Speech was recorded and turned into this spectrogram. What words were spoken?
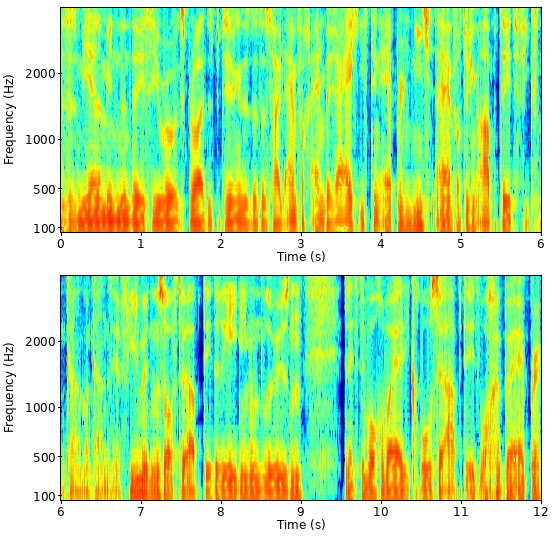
dass es mehr oder minder ein Day Zero Exploit ist, beziehungsweise dass das halt einfach ein Bereich ist, den Apple nicht einfach durch ein Update fixen kann. Man kann sehr viel mit einem Software-Update regeln und lösen. Letzte Woche war ja die große Update-Woche bei Apple.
